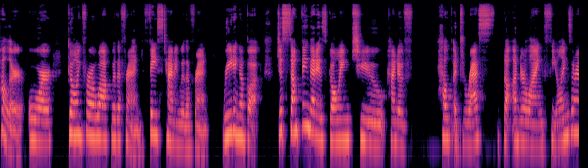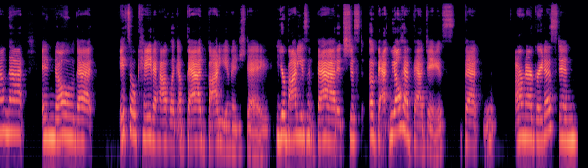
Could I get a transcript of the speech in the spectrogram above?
color or going for a walk with a friend, FaceTiming with a friend, reading a book, just something that is going to kind of help address the underlying feelings around that and know that it's okay to have like a bad body image day. Your body isn't bad, it's just a bad we all have bad days that aren't our greatest and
